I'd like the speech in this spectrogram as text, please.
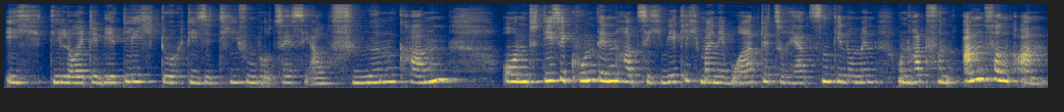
ich die Leute wirklich durch diese tiefen Prozesse auch führen kann. Und diese Kundin hat sich wirklich meine Worte zu Herzen genommen und hat von Anfang an,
